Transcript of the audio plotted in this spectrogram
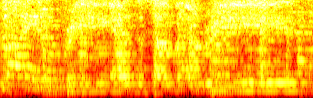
flying free as the summer breeze.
